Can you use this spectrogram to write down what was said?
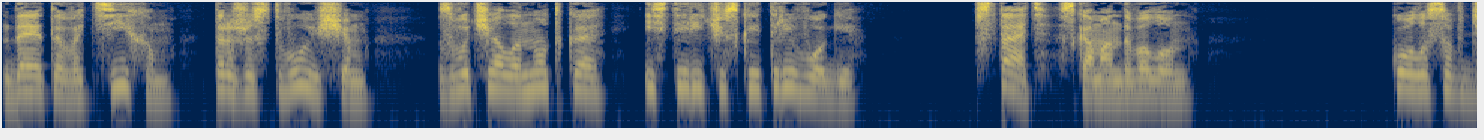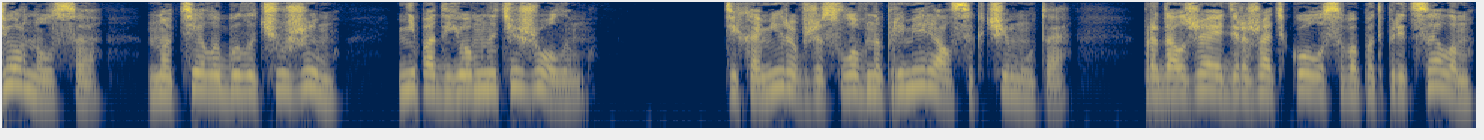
до этого тихом, торжествующем, звучала нотка истерической тревоги. «Встать!» — скомандовал он. Колосов дернулся, но тело было чужим, неподъемно тяжелым. Тихомиров же словно примерялся к чему-то. Продолжая держать Колосова под прицелом,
